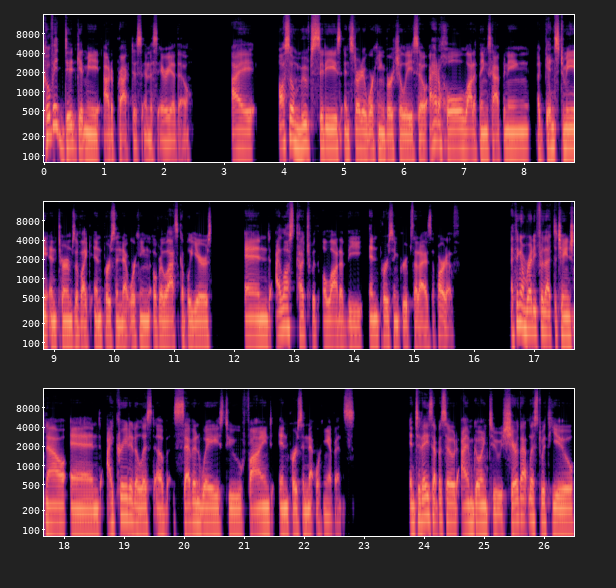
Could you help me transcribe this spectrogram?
COVID did get me out of practice in this area, though. I also moved cities and started working virtually. So I had a whole lot of things happening against me in terms of like in person networking over the last couple years. And I lost touch with a lot of the in person groups that I was a part of. I think I'm ready for that to change now. And I created a list of seven ways to find in person networking events. In today's episode, I'm going to share that list with you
